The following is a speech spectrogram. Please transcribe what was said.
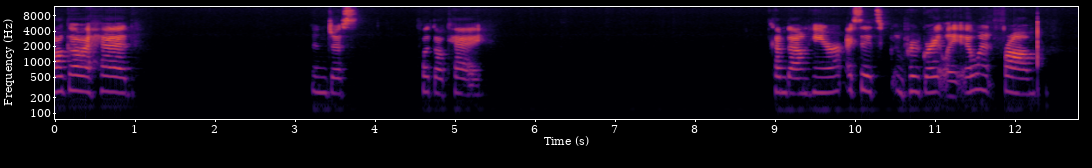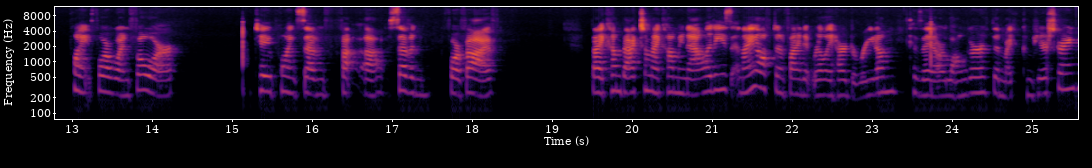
I'll go ahead and just click OK. Come down here. I see it's improved greatly. It went from 0.414 to 0.745. Uh, but I come back to my communalities and I often find it really hard to read them because they are longer than my computer screen.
